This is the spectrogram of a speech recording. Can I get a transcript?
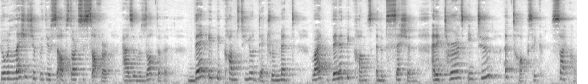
your relationship with yourself, starts to suffer as a result of it. Then it becomes to your detriment, right? Then it becomes an obsession and it turns into a toxic cycle.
